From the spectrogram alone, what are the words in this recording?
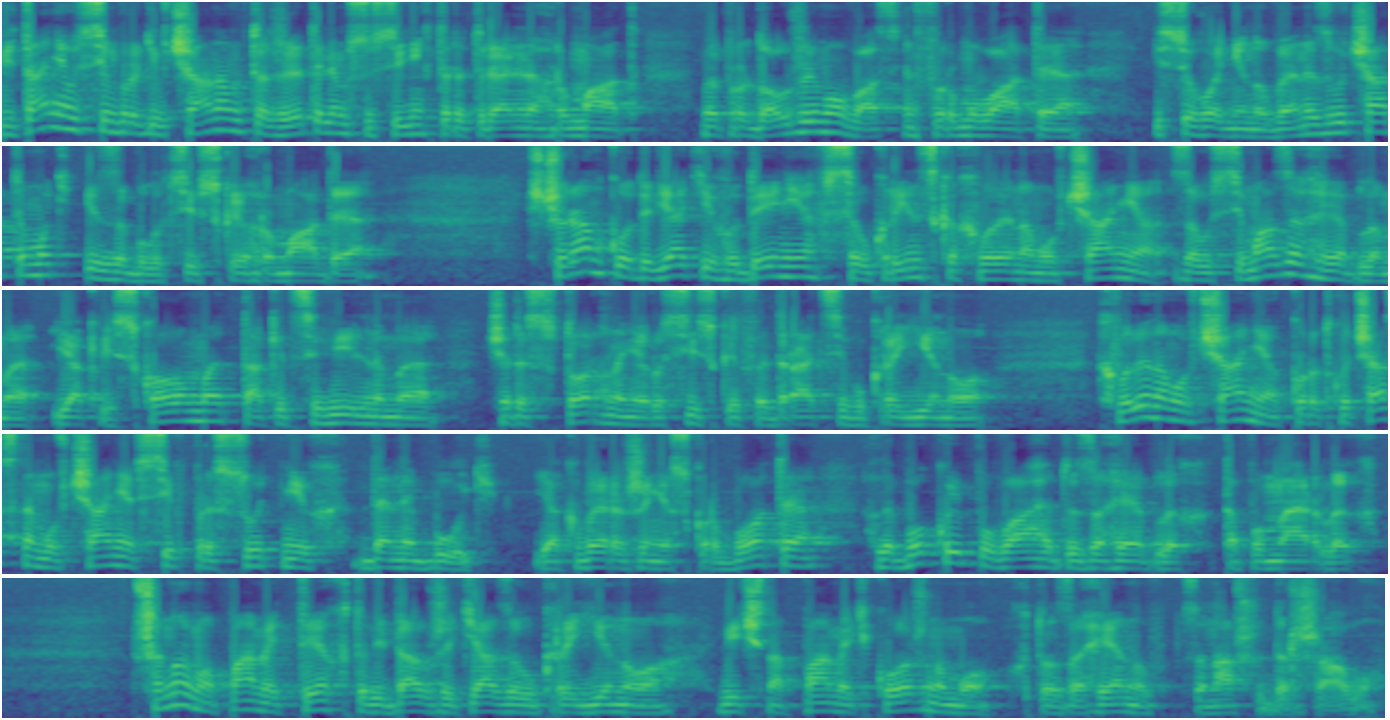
Вітання усім бродівчанам та жителям сусідніх територіальних громад. Ми продовжуємо вас інформувати. І сьогодні новини звучатимуть із Заболоцівської громади. Щоранку о 9 годині всеукраїнська хвилина мовчання за усіма загиблими, як військовими, так і цивільними, через вторгнення Російської Федерації в Україну. Хвилина мовчання короткочасне мовчання всіх присутніх де-небудь, як вираження скорботи, глибокої поваги до загиблих та померлих. Вшануємо пам'ять тих, хто віддав життя за Україну. Вічна пам'ять кожному, хто загинув за нашу державу.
